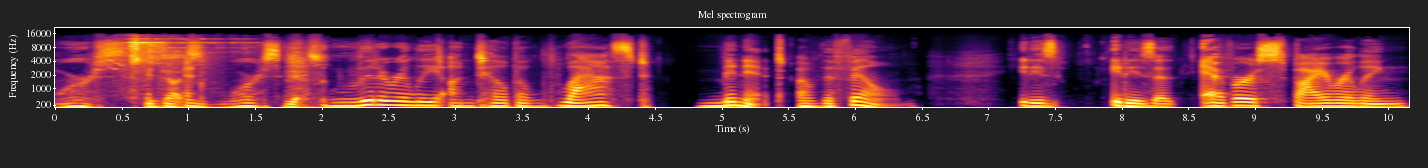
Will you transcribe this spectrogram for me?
worse. It does. and worse. Yes. literally until the last minute of the film. It is it is a ever spiraling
